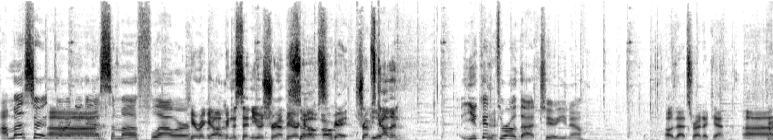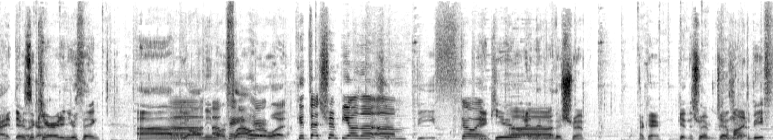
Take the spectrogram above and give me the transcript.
I'm gonna start throwing you guys uh, some uh, flour. Here we go. I'm gonna send you a shrimp. Here So, it okay, Shrimp's yeah. coming. You can throw that too, you know. Oh, that's right. I can. Uh, All right, there's a carrot in your thing. Um, uh, y'all need more flour here, or what? Get that shrimpy on the um. beef. Going. Thank you. and then another shrimp. Okay, getting the shrimp. Jazzy got the beef?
